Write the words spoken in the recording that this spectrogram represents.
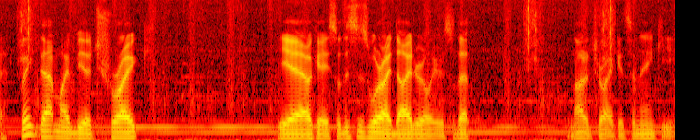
I think that might be a trike. Yeah, okay, so this is where I died earlier, so that... Not a trike, it's an Anki.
